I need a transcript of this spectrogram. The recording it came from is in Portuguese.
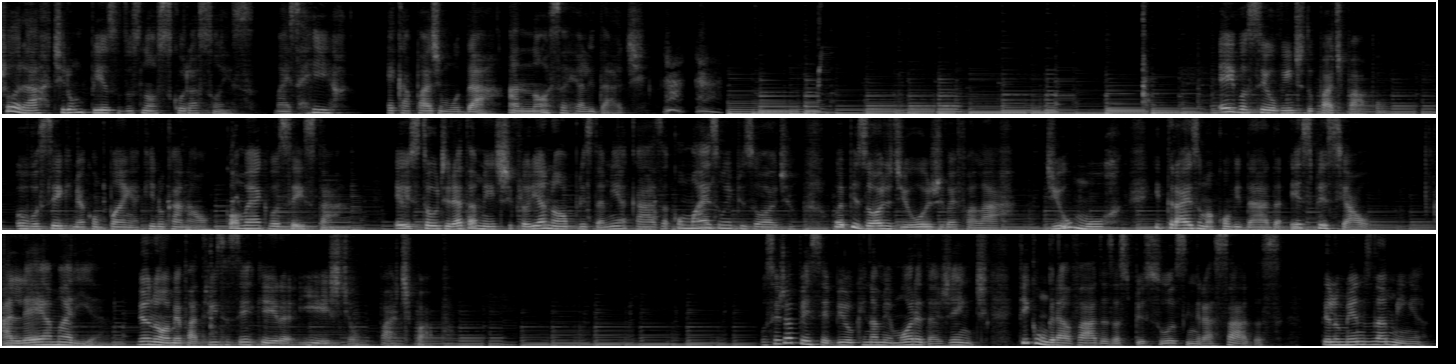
Chorar tira um peso dos nossos corações, mas rir é capaz de mudar a nossa realidade. Ei, você ouvinte do Pate Papo, ou você que me acompanha aqui no canal, como é que você está? Eu estou diretamente de Florianópolis, da minha casa, com mais um episódio. O episódio de hoje vai falar de humor e traz uma convidada especial, a Maria. Meu nome é Patrícia Cerqueira e este é o Pate Papo. Você já percebeu que na memória da gente ficam gravadas as pessoas engraçadas? Pelo menos na minha.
